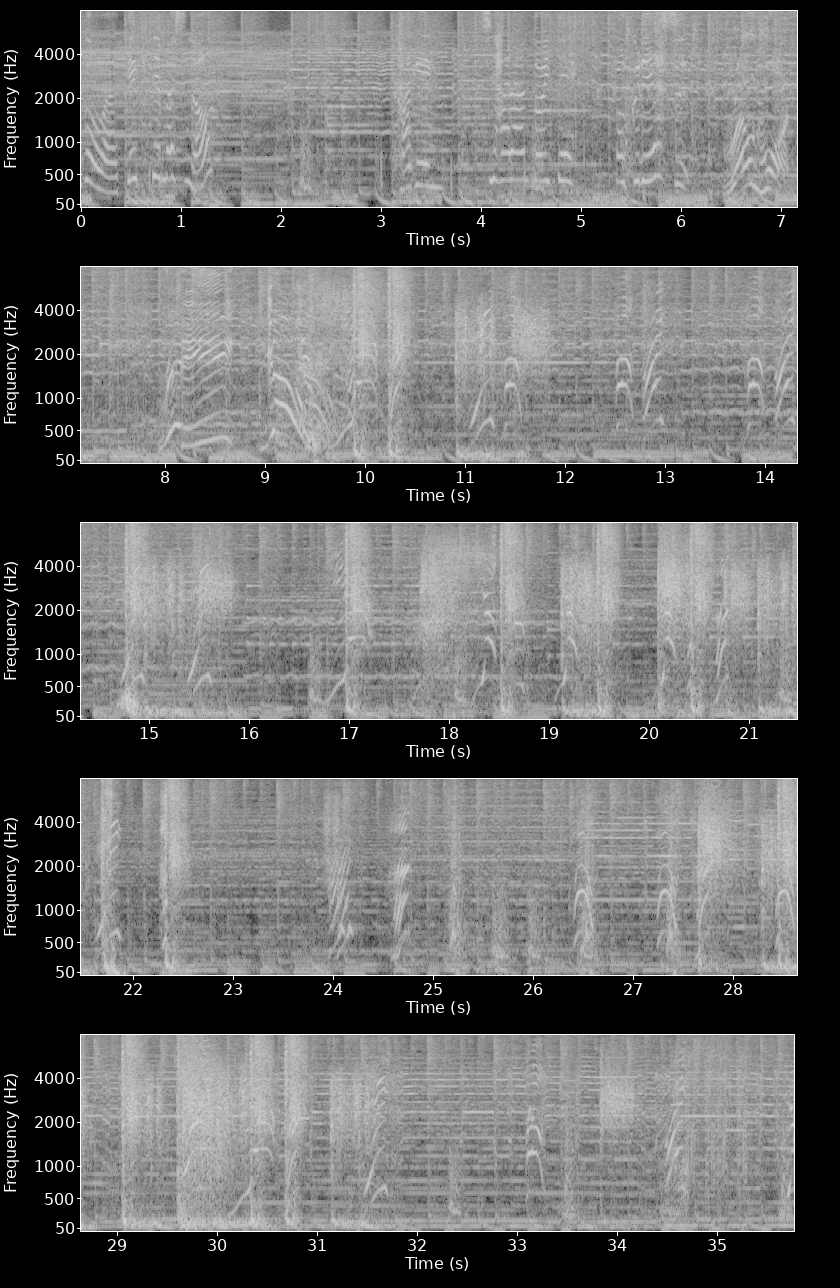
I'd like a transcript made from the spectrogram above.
覚悟はできてますの？加減しはらんといて遅れやす。Round one. Ready,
